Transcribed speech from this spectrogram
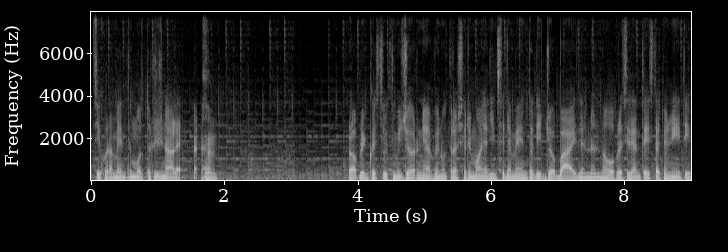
Sicuramente molto originale. Proprio in questi ultimi giorni è avvenuta la cerimonia di insediamento di Joe Biden, nuovo presidente degli Stati Uniti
